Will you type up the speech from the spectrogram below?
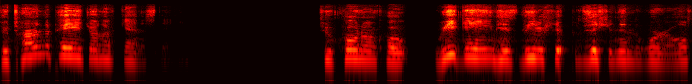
to turn the page on Afghanistan, to quote unquote regain his leadership position in the world,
